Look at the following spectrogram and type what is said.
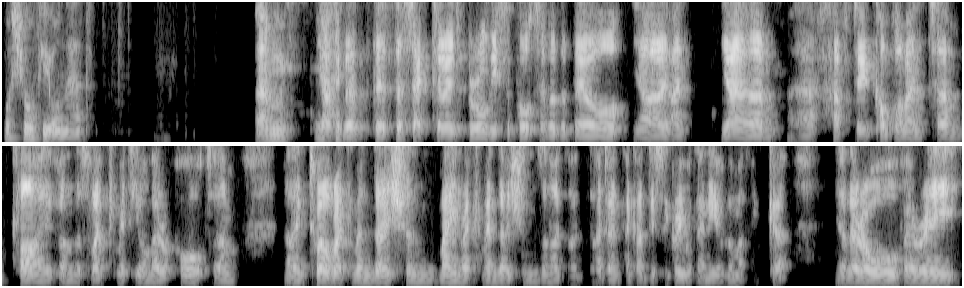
what's your view on that? Um, yeah, I think that the, the, sector is broadly supportive of the bill. Yeah, I, yeah, um, uh, have to compliment um, Clive and the Select Committee on their report. Um, I think 12 recommendation, main recommendations, and I, I, I don't think I disagree with any of them. I think uh, you know, they're all very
